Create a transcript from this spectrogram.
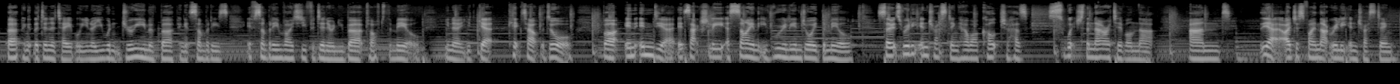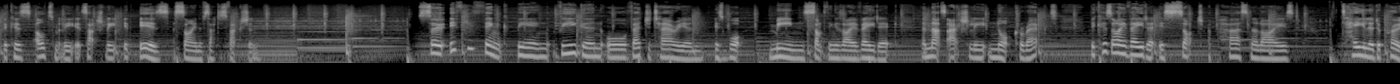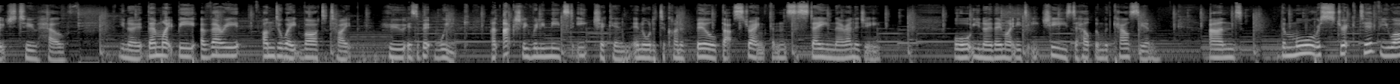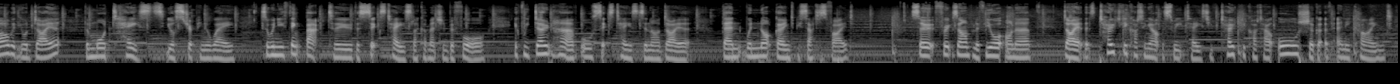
Burping at the dinner table. You know, you wouldn't dream of burping at somebody's. If somebody invited you for dinner and you burped after the meal, you know, you'd get kicked out the door. But in India, it's actually a sign that you've really enjoyed the meal. So it's really interesting how our culture has switched the narrative on that. And yeah, I just find that really interesting because ultimately it's actually it is a sign of satisfaction. So if you think being vegan or vegetarian is what means something is Ayurvedic, then that's actually not correct. Because Ayurveda is such a personalized, tailored approach to health, you know, there might be a very underweight Vata type who is a bit weak and actually really needs to eat chicken in order to kind of build that strength and sustain their energy. Or, you know, they might need to eat cheese to help them with calcium. And the more restrictive you are with your diet, the more tastes you're stripping away. So when you think back to the six tastes, like I mentioned before, if we don't have all six tastes in our diet, then we're not going to be satisfied. So, for example, if you're on a diet that's totally cutting out the sweet taste, you've totally cut out all sugar of any kind,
